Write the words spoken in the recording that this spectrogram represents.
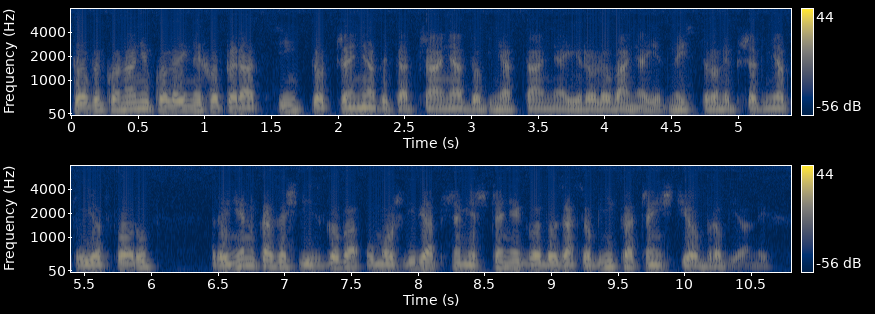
Po wykonaniu kolejnych operacji, toczenia, wytaczania, dogniatania i rolowania jednej strony przedmiotu i otworu, rynienka ześlizgowa umożliwia przemieszczenie go do zasobnika części obrobionych.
